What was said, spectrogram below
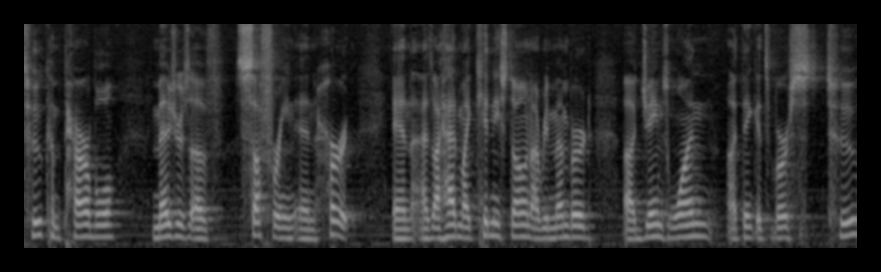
two comparable measures of suffering and hurt. And as I had my kidney stone, I remembered uh, James 1, I think it's verse 2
